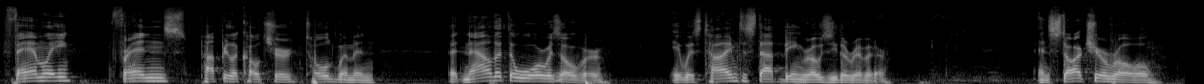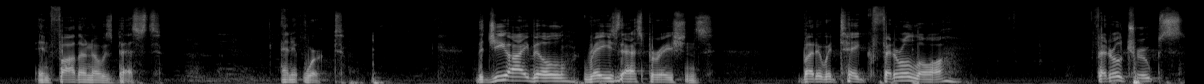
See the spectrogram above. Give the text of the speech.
Family, friends, popular culture told women that now that the war was over, it was time to stop being Rosie the Riveter and start your role in Father Knows Best. And it worked. The GI Bill raised aspirations but it would take federal law, federal troops,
